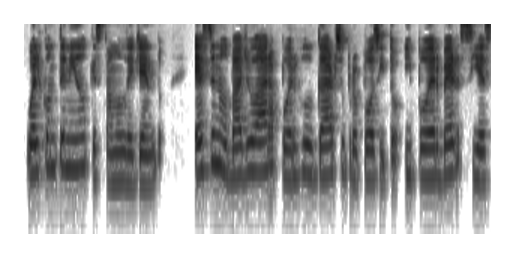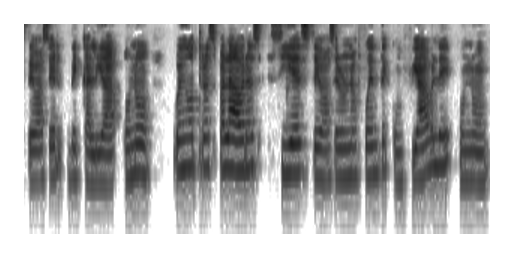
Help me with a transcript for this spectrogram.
o el contenido que estamos leyendo. Este nos va a ayudar a poder juzgar su propósito y poder ver si este va a ser de calidad o no, o en otras palabras, si este va a ser una fuente confiable o no.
